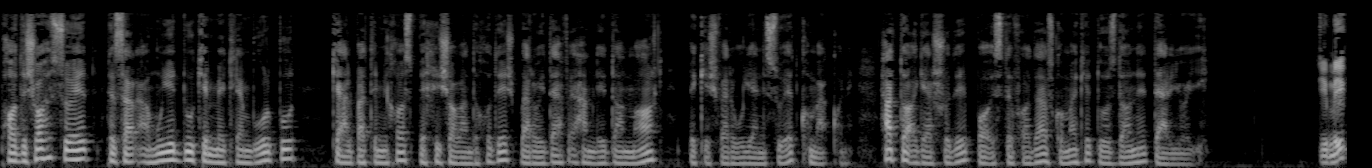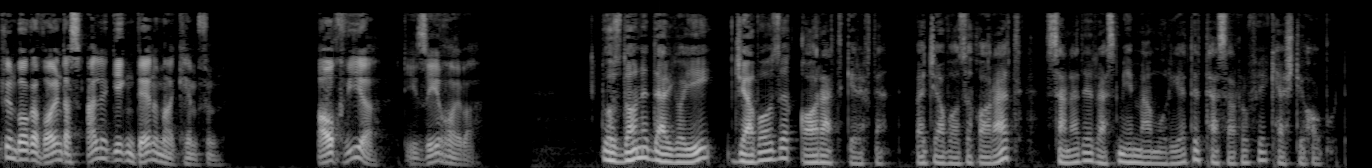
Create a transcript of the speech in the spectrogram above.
پادشاه سوئد پسر عموی دوک مکلنبورگ بود که البته می‌خواست به خیشاوند خودش برای دفع حمله دانمارک به کشور او یعنی سوئد کمک کنه حتی اگر شده با استفاده از کمک دزدان دریایی Die Mecklenburger wollen, dass alle gegen Dänemark kämpfen. Auch wir, die Seeräuber. دزدان دریایی جواز قارت گرفتند و جواز قارت سند رسمی مأموریت تصرف کشتی ها بود.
